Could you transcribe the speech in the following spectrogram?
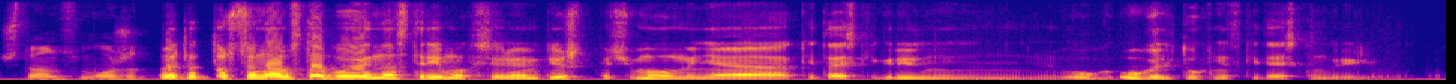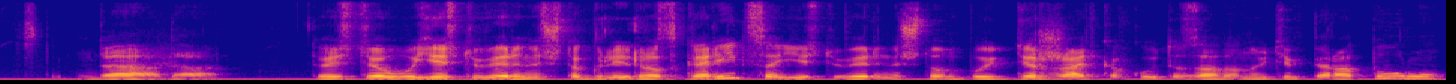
что он сможет... Ну, это то, что нам с тобой на стримах все время пишут, почему у меня китайский гриль, уголь тухнет в китайском гриле. Да, да. То есть э, есть уверенность, что гриль разгорится, есть уверенность, что он будет держать какую-то заданную температуру.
